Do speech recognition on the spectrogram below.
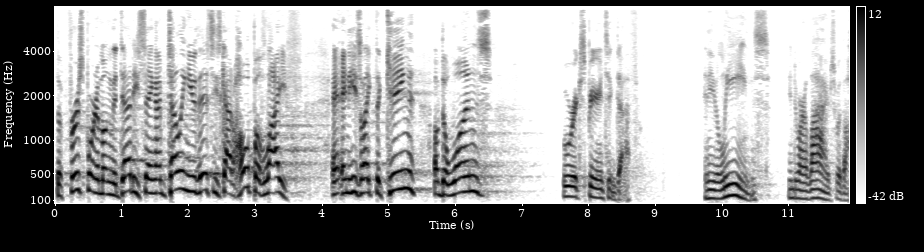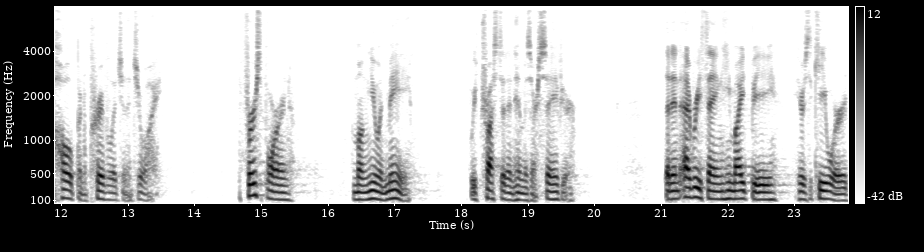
The firstborn among the dead, he's saying, I'm telling you this, he's got hope of life. And he's like the king of the ones who are experiencing death. And he leans into our lives with a hope and a privilege and a joy. The firstborn among you and me, if we've trusted in him as our Savior that in everything he might be, here's the key word,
